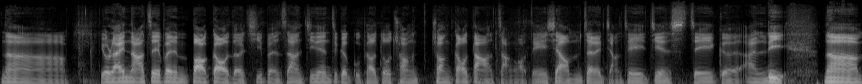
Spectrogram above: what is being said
那有来拿这份报告的，基本上今天这个股票都创创高大涨哦。等一下我们再来讲这一件这一个案例。那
